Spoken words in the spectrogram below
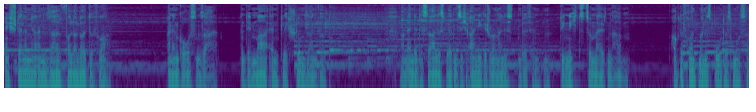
Ich stelle mir einen Saal voller Leute vor. Einen großen Saal, in dem Ma endlich stumm sein wird. Am Ende des Saales werden sich einige Journalisten befinden, die nichts zu melden haben. Auch der Freund meines Bruders Musa,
